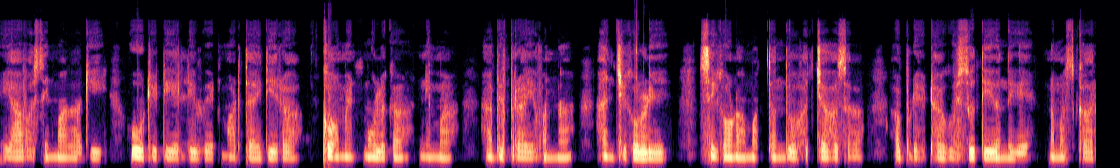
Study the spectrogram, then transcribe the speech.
ಯಾವ ಸಿನಿಮಾಗಾಗಿ ಒ ಟಿ ಟಿಯಲ್ಲಿ ವೇಟ್ ಮಾಡ್ತಾ ಇದ್ದೀರಾ? ಕಾಮೆಂಟ್ ಮೂಲಕ ನಿಮ್ಮ ಅಭಿಪ್ರಾಯವನ್ನು ಹಂಚಿಕೊಳ್ಳಿ. ಸಿಗೋಣ ಮತ್ತೊಂದು ಹಚ್ಚ ಹೊಸ ಅಪ್ಡೇಟ್ ಹಾಗೂ ಸುದ್ದಿಯೊಂದಿಗೆ ನಮಸ್ಕಾರ.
